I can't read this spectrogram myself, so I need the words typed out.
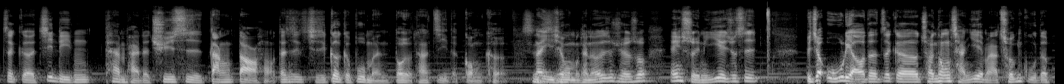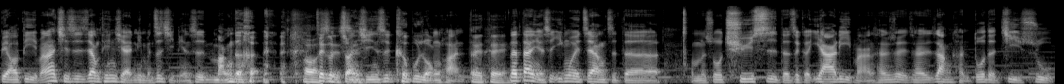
这个净零碳排的趋势当道哈，但是其实各个部门都有他自己的功课。那以前我们可能就觉得说，哎，水泥业就是比较无聊的这个传统产业嘛，纯股的标的嘛。那其实这样听起来，你们这几年是忙得很，哦、这个转型是刻不容缓的。对对。那但也是因为这样子的，我们说趋势的这个压力嘛，才所以才让很多的技术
